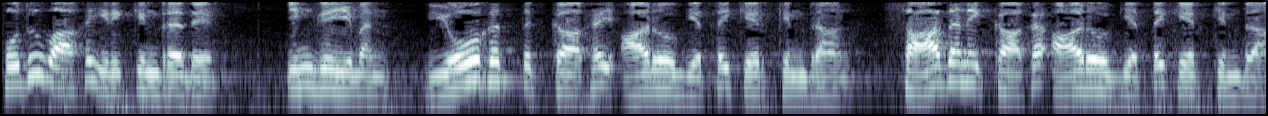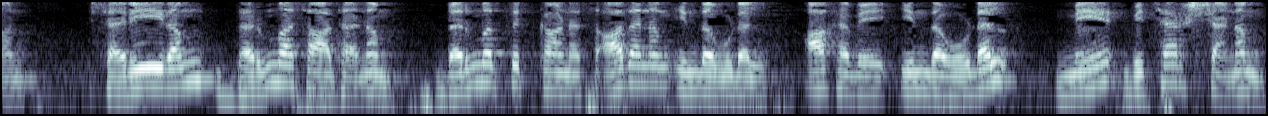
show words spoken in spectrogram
பொதுவாக இருக்கின்றது. இங்கு இவன் யோகத்துக்காக ஆரோக்கியத்தை கேட்கின்றான் சாதனைக்காக ஆரோக்கியத்தை கேட்கின்றான். ஷரீரம் தர்ம சாதனம் தர்மத்திற்கான சாதனம் இந்த உடல். ஆகவே இந்த உடல் மே விசர்ஷனம்.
